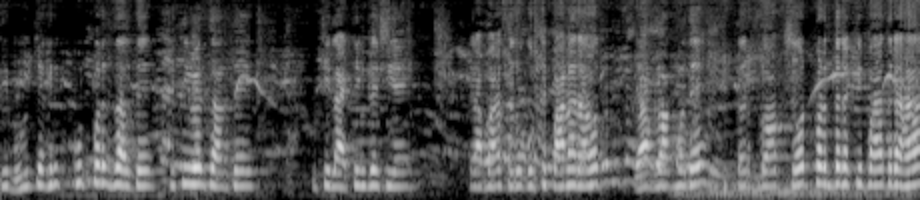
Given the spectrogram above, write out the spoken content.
ती भुईचक्री कुठपर्यंत चालते किती वेळ चालते तिची लायटिंग कशी आहे तर आपण सर्व गोष्टी पाहणार आहोत या ब्लॉगमध्ये तर ब्लॉग शेवटपर्यंत नक्की पाहत राहा.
